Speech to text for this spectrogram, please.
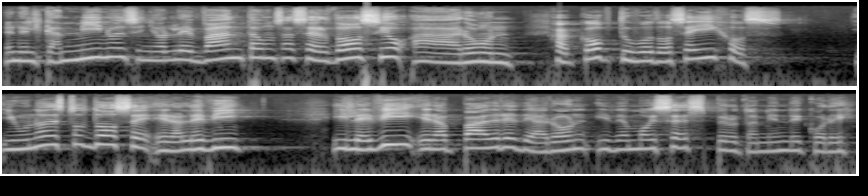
En el camino el Señor levanta un sacerdocio a Aarón. Jacob tuvo doce hijos y uno de estos doce era Leví. Y Leví era padre de Aarón y de Moisés, pero también de Coré.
